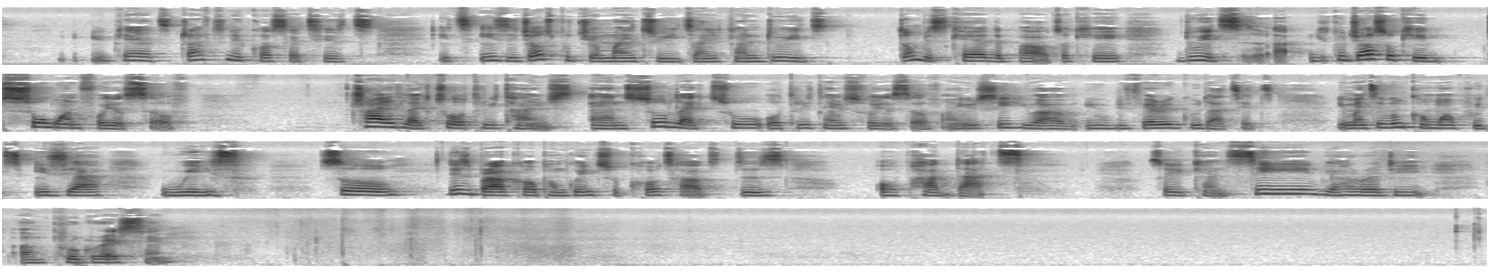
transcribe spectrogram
You get drafting a corset it's it's easy. Just put your mind to it and you can do it. Don't be scared about okay, do it. Uh, you could just okay sew one for yourself. Try it like two or three times and sew like two or three times for yourself, and you see you are you'll be very good at it. You might even come up with easier ways. So this bra cup, I'm going to cut out this upper dart, so you can see we are already um, progressing.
